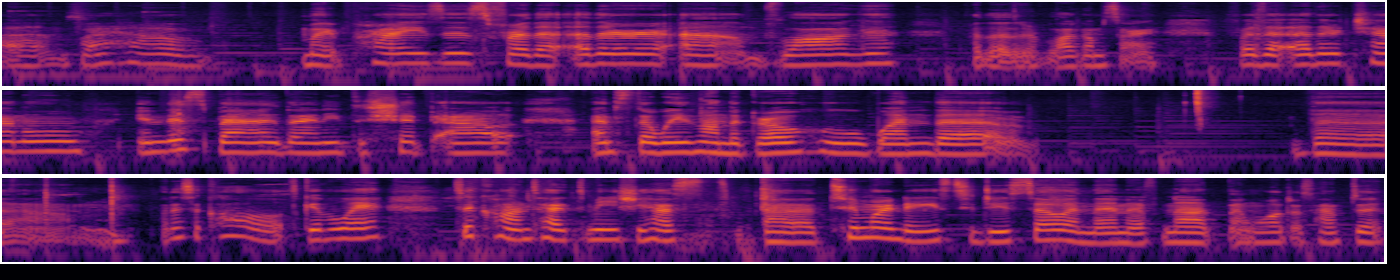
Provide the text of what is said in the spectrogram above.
Um, so I have my prizes for the other um, vlog for the other vlog I'm sorry for the other channel in this bag that I need to ship out. I'm still waiting on the girl who won the the um, what is it called? Giveaway to contact me. She has uh, two more days to do so and then if not then we'll just have to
